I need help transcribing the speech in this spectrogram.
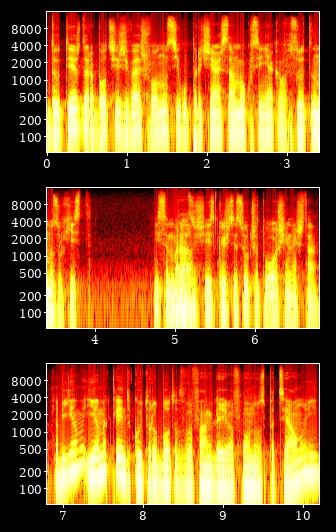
да отидеш да работиш и живееш в Лондон, си го причиняваш само ако си някакъв абсолютен мазохист. И се Да. мразиш, и искаш да се случват лоши неща. Аби имаме, имаме клиенти, които работят в Англия и в Лондон специално и,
